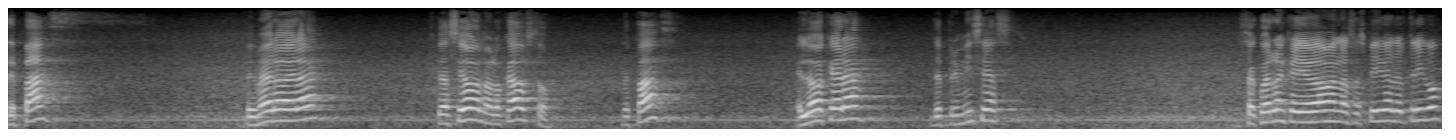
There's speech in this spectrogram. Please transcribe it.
de paz. Primero era expiación, holocausto, de paz. El luego que era de primicias. ¿Se acuerdan que llevaban las espigas del trigo?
